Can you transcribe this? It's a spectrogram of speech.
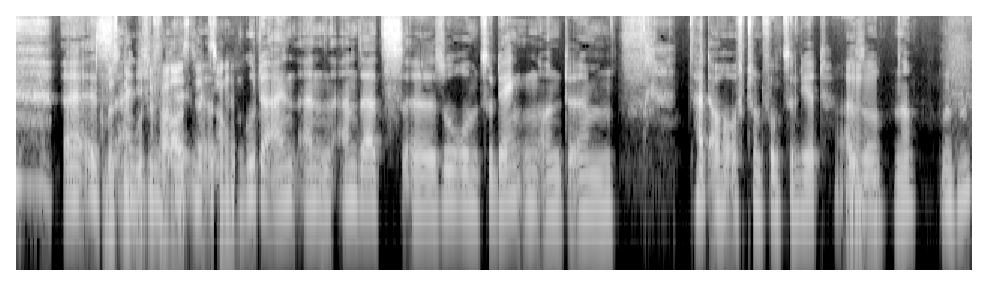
äh, ist, ist eine gute Voraussetzung, ein, ein, ein guter ein, ein Ansatz, äh, so rum zu denken und ähm, hat auch oft schon funktioniert. Also mhm. ne. Mhm.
